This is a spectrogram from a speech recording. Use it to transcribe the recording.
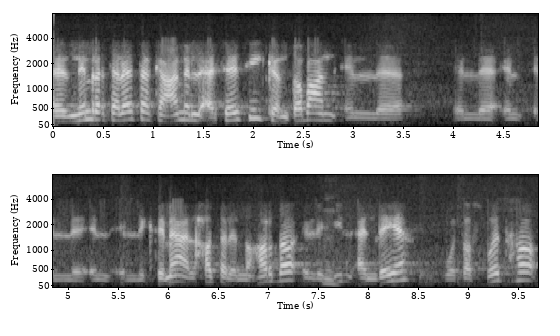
النمرة ثلاثة كعامل أساسي كان طبعا ال ال ال ال ال الاجتماع اللي حصل النهارده اللي فيه الأندية وتصويتها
